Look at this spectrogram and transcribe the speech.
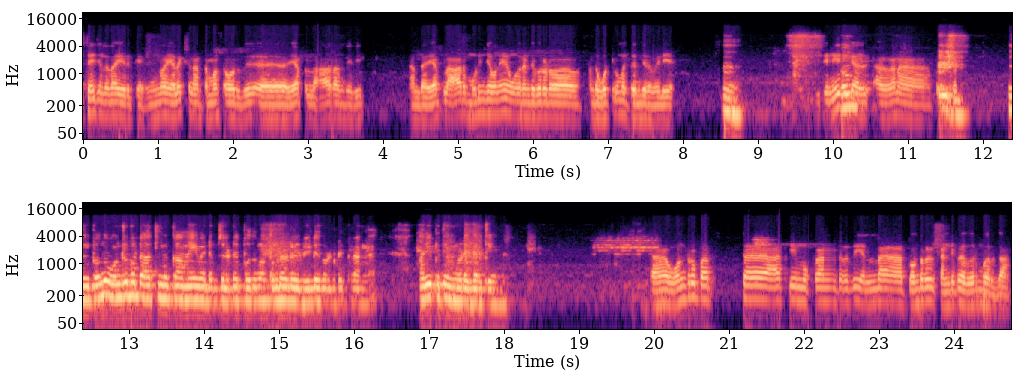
ஸ்டேஜ்ல தான் இருக்கு. இன்னும் எலெக்ஷன் அடுத்த மாசம் வருது. ஏப்ரல் ஆறாம் தேதி. அந்த ஏப்ரல் ஆறு முடிஞ்சவனே உங்க ரெண்டு பேரோட அந்த ஒற்றுமை தெரிஞ்சிடும் வெளியே. இது நீடிக்காது. அதுதான் நான் இப்ப வந்து ஒன்றுபட்ட அதிமுக அமைய வேண்டும் சொல்லிட்டு பொதுவா தொண்டர்கள் வேண்டுகோள் விடுக்கிறாங்க. அதை பத்தி உங்களுடைய கருத்து என்ன? ஒன்றுபட்ட அதிமுகன்றது எல்லா தொண்டர்கள் கண்டிப்பா விரும்புறது தான்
